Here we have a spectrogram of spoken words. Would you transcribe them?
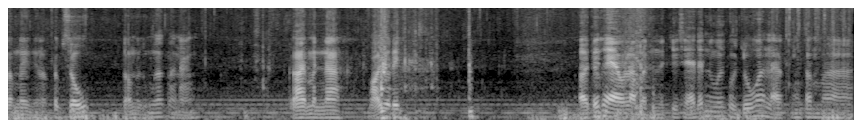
Tôm này là tôm sú tôm này cũng rất là nặng. Rồi mình à, bỏ vô đi. Rồi tiếp theo là mình chia sẻ đến với cô chú là con tôm à,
